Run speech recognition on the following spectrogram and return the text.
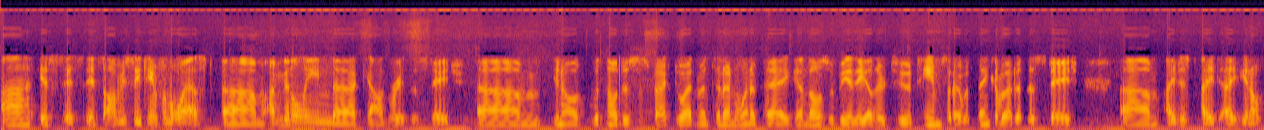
Uh, it's, it's it's obviously a team from the West. Um, I'm going to lean uh, Calgary at this stage. Um, you know, with no disrespect to Edmonton and Winnipeg, and those would be the other two teams that I would think about at this stage. Um, I just, I, I, you know,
